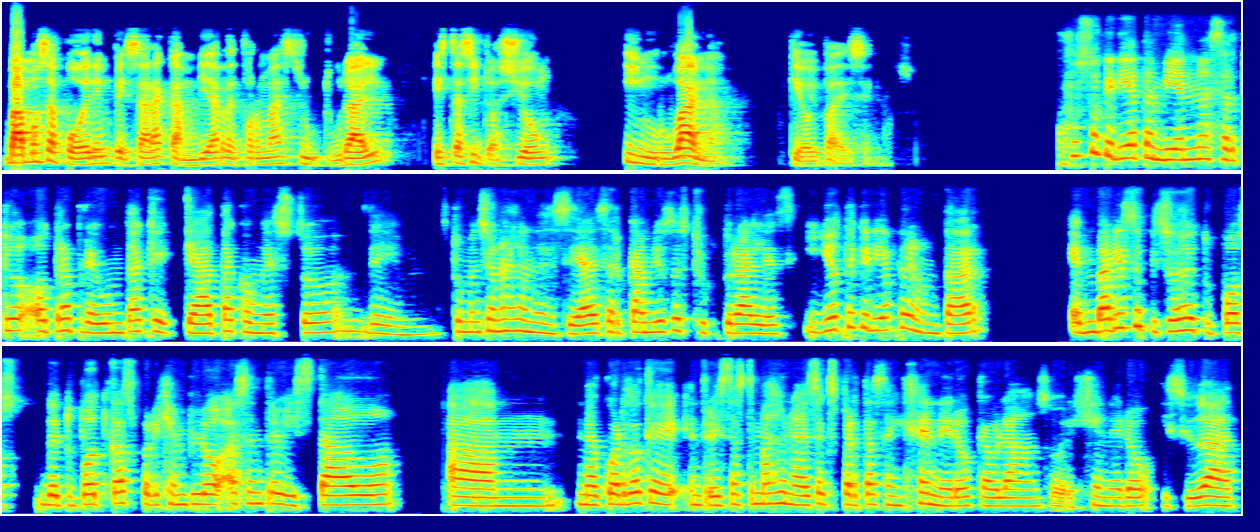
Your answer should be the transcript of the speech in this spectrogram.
vamos a poder empezar a cambiar de forma estructural esta situación inurbana que hoy padecemos. Justo quería también hacerte otra pregunta que, que, ata con esto de, tú mencionas la necesidad de hacer cambios estructurales y yo te quería preguntar, en varios episodios de tu, post, de tu podcast, por ejemplo, has entrevistado, me acuerdo que entrevistaste más de una vez expertas en género que hablaban sobre género y ciudad.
